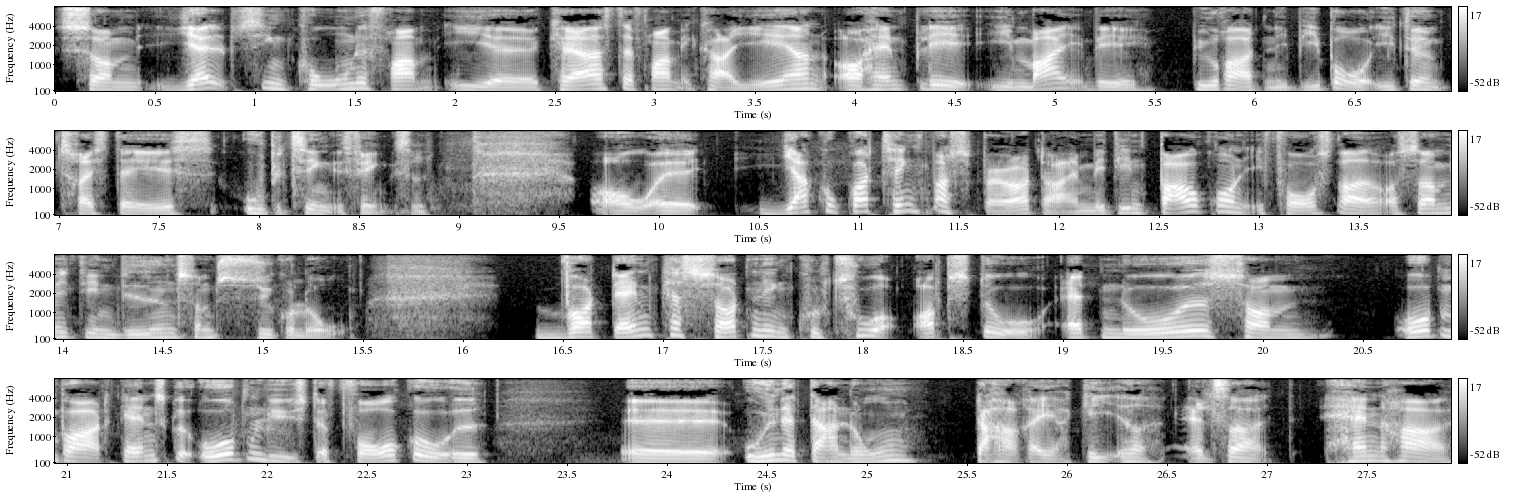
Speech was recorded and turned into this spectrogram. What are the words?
som hjalp sin kone frem i øh, kæreste frem i karrieren, og han blev i maj ved byretten i Viborg idømt 60 dages ubetinget fængsel. Og øh, jeg kunne godt tænke mig at spørge dig, med din baggrund i forsvaret, og så med din viden som psykolog, hvordan kan sådan en kultur opstå, at noget, som åbenbart ganske åbenlyst er foregået, øh, uden at der er nogen, der har reageret. Altså, han har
